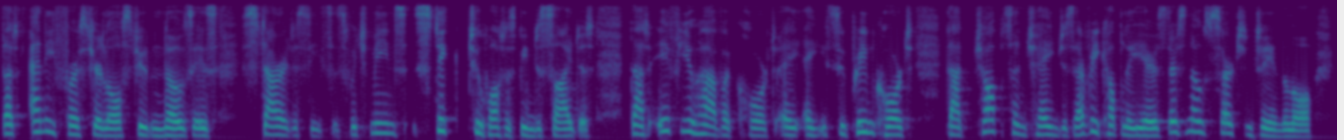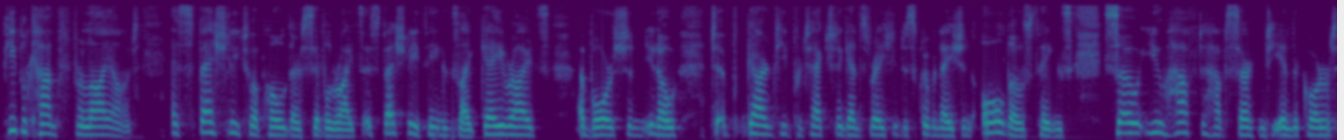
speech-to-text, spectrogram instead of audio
that any first year law student knows is stare decisis, which means stick to what has been decided. That if you have a court, a, a Supreme Court that chops and changes every couple of years, there's no certainty in the law. People can't rely on it, especially to uphold their civil rights, especially things like gay rights, abortion, you know, guaranteed protection against racial discrimination, all those things. So you have to have certainty in the court.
